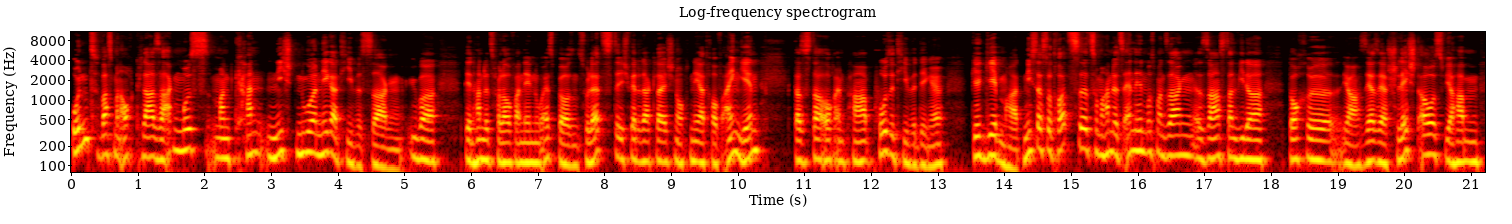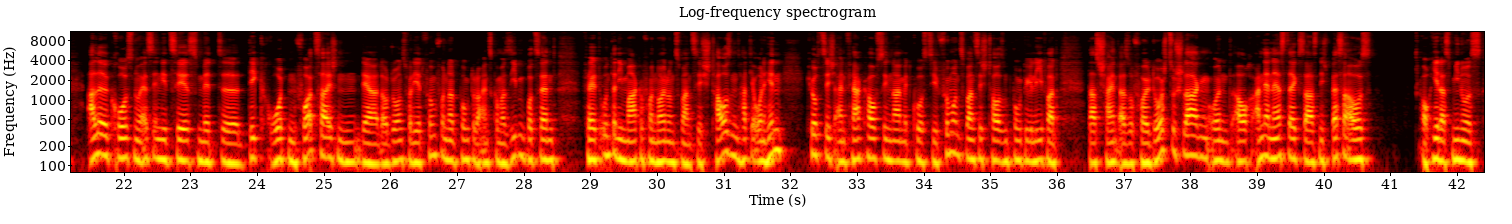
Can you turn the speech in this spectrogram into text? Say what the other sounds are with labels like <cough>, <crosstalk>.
Und was man auch klar sagen muss, man kann nicht nur Negatives sagen über den Handelsverlauf an den US-Börsen zuletzt. Ich werde da gleich noch näher drauf eingehen, dass es da auch ein paar positive Dinge gibt gegeben hat. Nichtsdestotrotz, äh, zum Handelsende hin muss man sagen, äh, sah es dann wieder doch äh, ja, sehr, sehr schlecht aus. Wir haben alle großen US-Indizes mit äh, dick roten Vorzeichen. Der Dow Jones verliert 500 Punkte oder 1,7 Prozent, fällt unter die Marke von 29.000, hat ja ohnehin kürzlich ein Verkaufssignal mit Kursziel 25.000 Punkte geliefert. Das scheint also voll durchzuschlagen und auch an der Nasdaq sah es nicht besser aus. Auch hier das Minus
